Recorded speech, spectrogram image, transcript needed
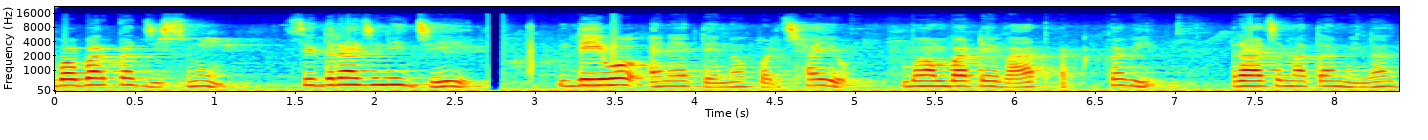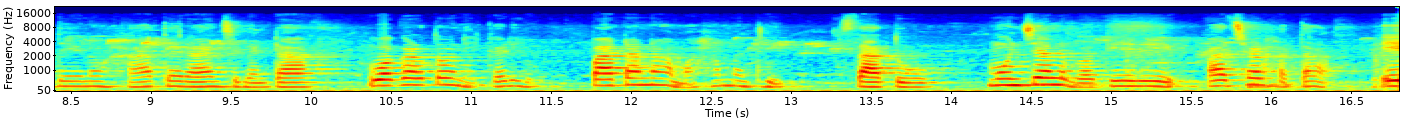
બબરકા જીષ્ણુ સિદ્ધરાજની જે દેવો અને તેનો પડછાયો ભાંબાટે વાત અટકાવી. રાજમાતા મિલનદેવનો હાથ રાજઘંટા વગાડતો નીકળ્યો. પાટાના મહામંત્રી સાતુ મુંજલ વગેરે પાછળ હતા. એ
